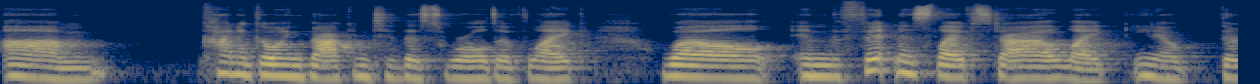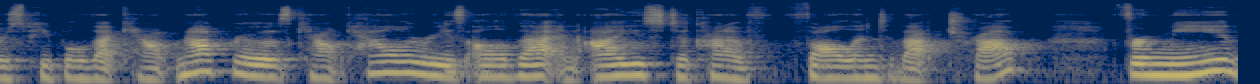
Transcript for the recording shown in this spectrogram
Um, kind of going back into this world of like, well, in the fitness lifestyle, like, you know, there's people that count macros, count calories, all of that. And I used to kind of fall into that trap. For me,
